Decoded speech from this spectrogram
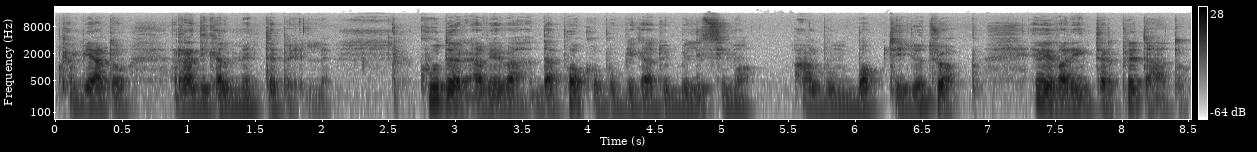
cambiato radicalmente pelle. Cooder aveva da poco pubblicato il bellissimo album Bob Till You Drop e aveva reinterpretato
